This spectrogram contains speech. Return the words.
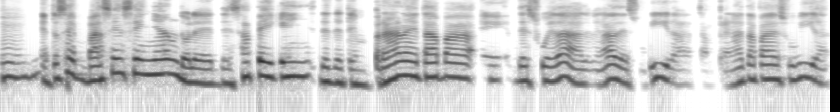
Entonces vas enseñándole desde esa pequeña, desde temprana etapa eh, de su edad, ¿verdad? de su vida, temprana etapa de su vida,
